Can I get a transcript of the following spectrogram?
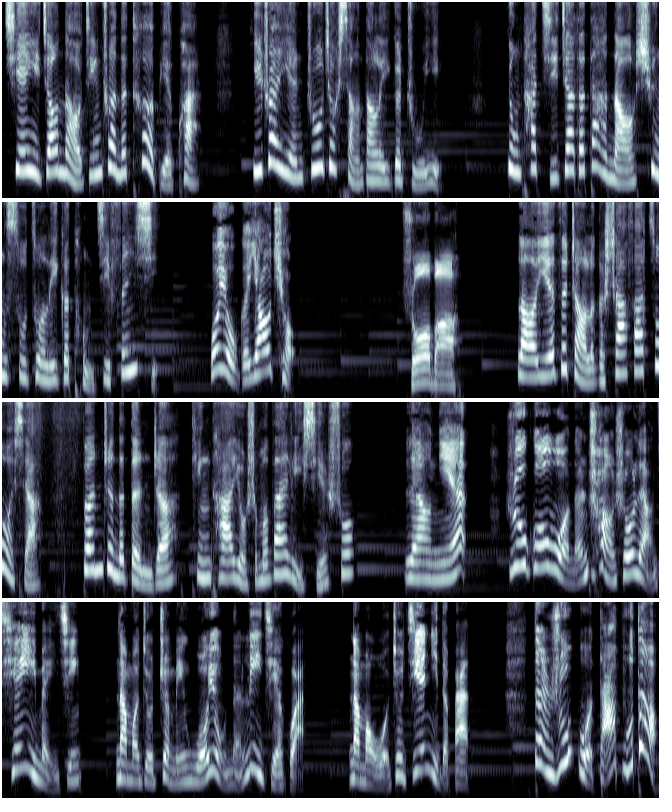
千一娇脑筋转得特别快，一转眼珠就想到了一个主意，用他极佳的大脑迅速做了一个统计分析。我有个要求，说吧。老爷子找了个沙发坐下，端正的等着听他有什么歪理邪说。两年，如果我能创收两千亿美金，那么就证明我有能力接管，那么我就接你的班。但如果达不到，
